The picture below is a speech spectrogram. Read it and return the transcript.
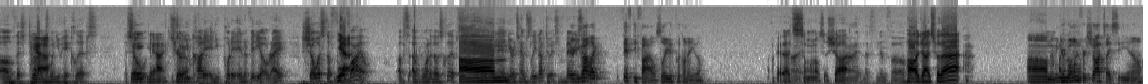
of the times Yeah. when you hit clips. So yeah, so you cut it and you put it in a video, right? Show us the full Yeah. file of of one of those clips. Um, and, and your attempts leading up to it. It's very. you got like 50 files, so let you click on any of them. Okay, that's Alright. someone else's shot. All right, that's Nympho. Apologize for that. Um, I mean, you're don't going know. for shots, I see, you know?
